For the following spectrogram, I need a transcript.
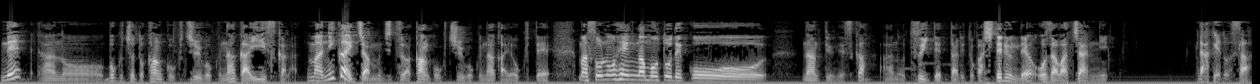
ね、あの、僕ちょっと韓国、中国仲いいですから。まあ、二階ちゃんも実は韓国、中国仲良くて、まあ、その辺が元でこう、なんて言うんですか？あの、ついてったりとかしてるんだよ、小沢ちゃんに。だけどさ、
